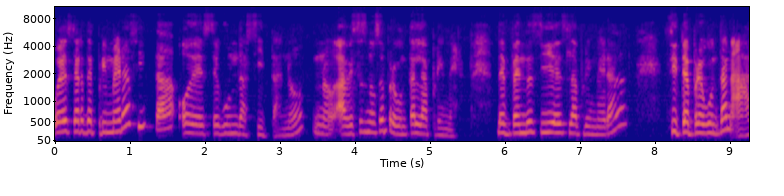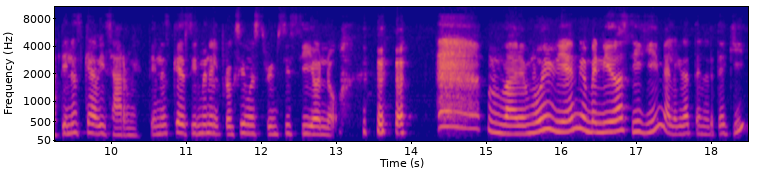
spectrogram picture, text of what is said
puede ser de primera cita o de segunda cita, ¿no? No, a veces no se pregunta la primera. Depende si es la primera. Si te preguntan, ah, tienes que avisarme, tienes que decirme en el próximo stream si sí o no. vale, muy bien, bienvenido a Sigui, me alegra tenerte aquí.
